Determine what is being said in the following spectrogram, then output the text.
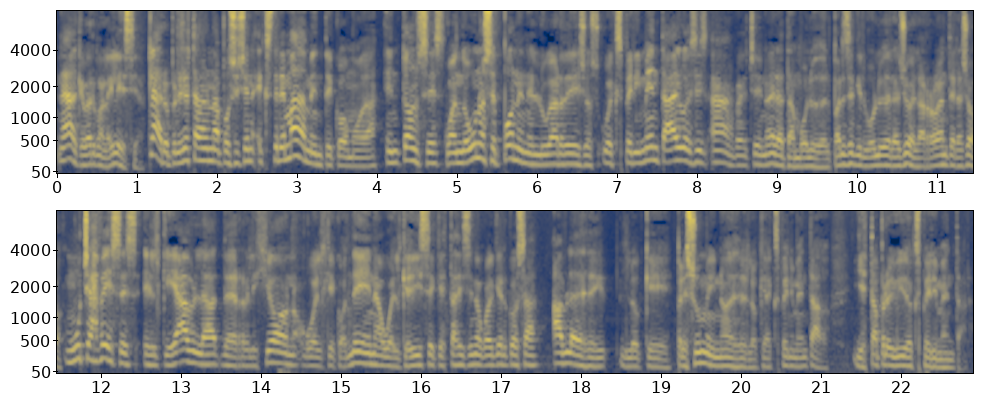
nada que ver con la iglesia. Claro, pero yo estaba en una posición extremadamente cómoda. Entonces, cuando uno se pone en el lugar de ellos o experimenta algo, decís, ah, che, no era tan boludo. Parece que el boludo era yo, el arrogante era yo. Muchas veces el que habla de religión o el que condena o el que dice que estás diciendo cualquier cosa, habla desde lo que presume y no desde lo que ha experimentado. Y está prohibido experimentar.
